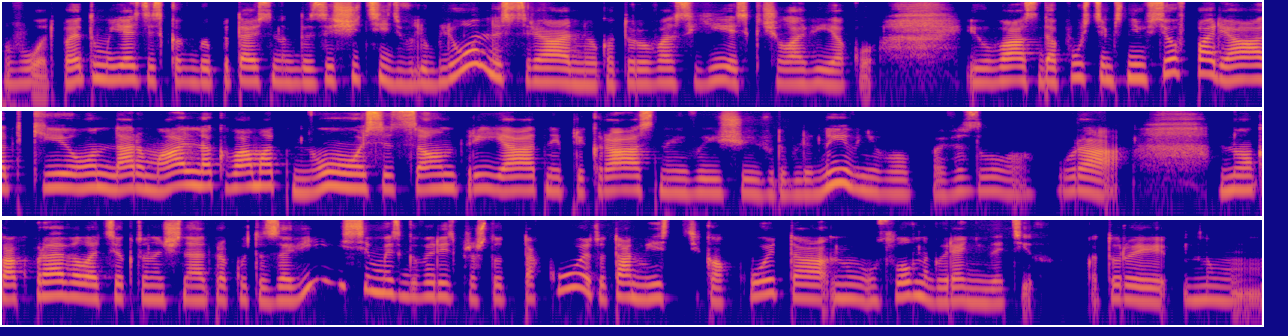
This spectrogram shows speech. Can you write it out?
Вот, поэтому я здесь как бы пытаюсь иногда защитить влюбленность реальную, которая у вас есть к человеку, и у вас, допустим, с ним все в порядке, он нормально к вам относится, он приятный, прекрасный, вы еще и влюблены в него, повезло, ура. Но, как правило, те, кто начинает про какую-то зависимость говорить, про что-то такое, то там есть какой-то, ну, условно говоря, негатив, который, ну,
